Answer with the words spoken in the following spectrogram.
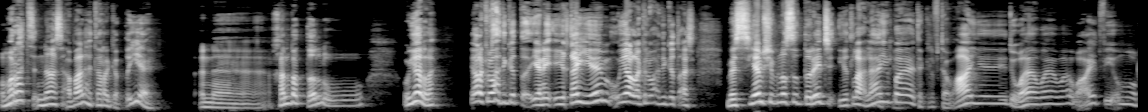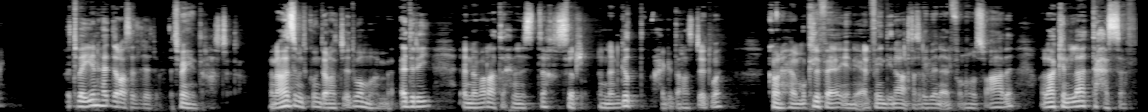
ومرات الناس عبالها ترى قطية إن خلينا نبطل و... ويلا يلا كل واحد يقط يعني يقيم ويلا كل واحد يقط عشر. بس يمشي بنص الطريق يطلع لا يبا تكلفته وايد و و و وايد في أمور. تبينها دراسه الجدوى. تبين دراسة جدوى لازم تكون دراسة جدوى مهمة. أدري إن مرات إحنا نستخسر إن نقط حق دراسة جدوى. كونها مكلفة يعني 2000 دينار تقريبا 1000 ونص وهذا ولكن لا تتحسف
